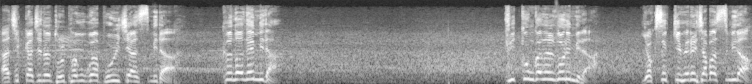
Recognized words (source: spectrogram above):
아직까지는 돌파구가 보이지 않습니다. 끊어냅니다. 뒷공간을 노립니다. 역습 기회를 잡았습니다.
